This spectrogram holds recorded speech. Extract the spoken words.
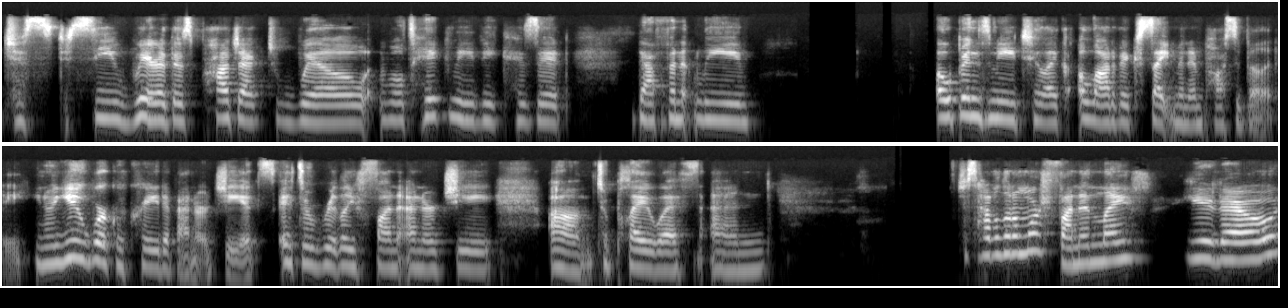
just see where this project will will take me because it definitely opens me to like a lot of excitement and possibility. You know you work with creative energy. It's it's a really fun energy um, to play with and just have a little more fun in life you know?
